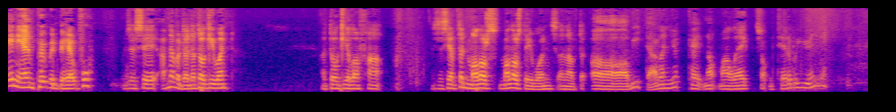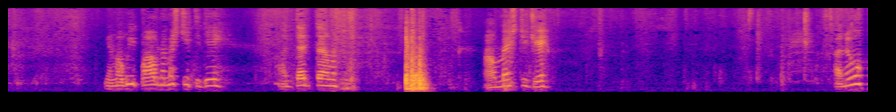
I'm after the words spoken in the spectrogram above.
Any input would be helpful. As I say, I've never done a doggy one a doggy love hat. As I say, I've done Mother's Mother's Day once, and I've done. Oh, wee darling, you're petting up my leg. Something terrible, you ain't you? You're my wee pal, and I missed you today. I did, darling. I missed you, Jay. I know.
